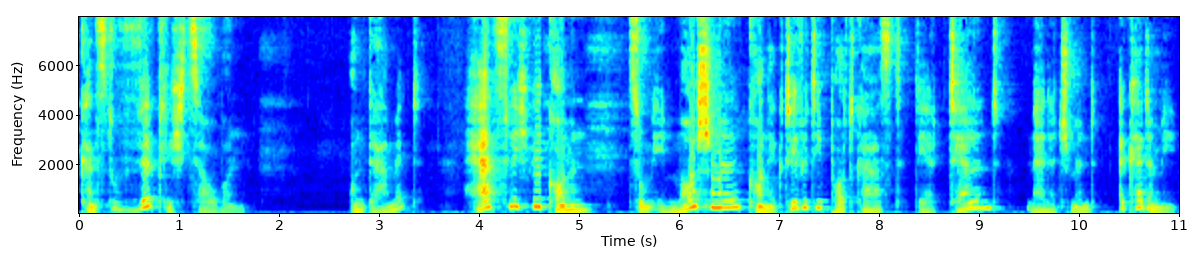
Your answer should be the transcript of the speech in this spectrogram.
kannst du wirklich zaubern. Und damit herzlich willkommen zum Emotional Connectivity Podcast der Talent Management Academy.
